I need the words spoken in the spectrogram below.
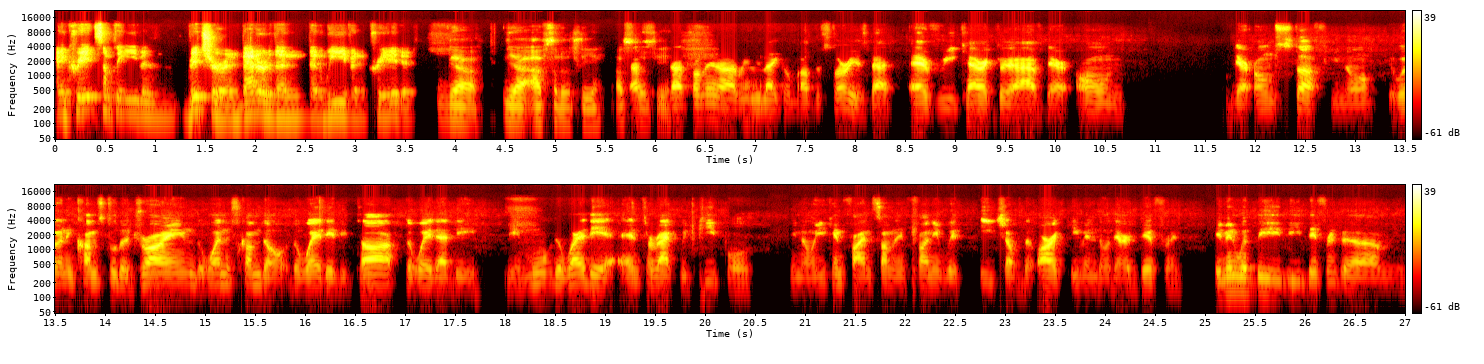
and create something even richer and better than than we even created. Yeah yeah absolutely absolutely. that's, that's something i really like about the story is that every character have their own their own stuff you know? When it comes to the drawing the when it's come to the way they talk the way that they they move the way they interact with people you know, you can find something funny with each of the arc, even though they're different. Even with the the different um,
